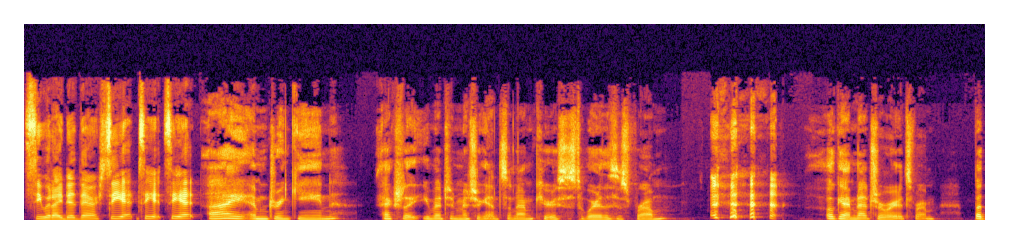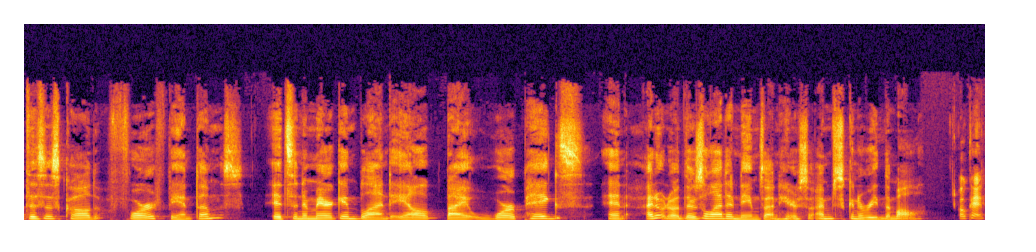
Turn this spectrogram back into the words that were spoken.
See what I did there? See it? See it? See it? I am drinking. Actually, you mentioned Michigan, so now I'm curious as to where this is from. okay, I'm not sure where it's from, but this is called Four Phantoms. It's an American blonde ale by War Pigs, and I don't know, there's a lot of names on here, so I'm just going to read them all. Okay.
